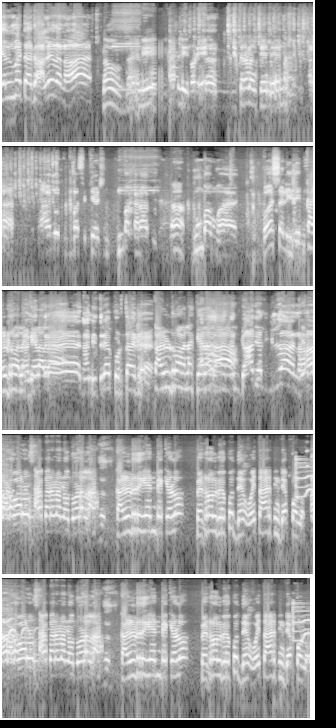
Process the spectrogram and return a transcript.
ಹೆಲ್ಮೆಟ್ ಅದು ಅಲ್ಲೇದಾನ ನಾವು ಇಲ್ಲಿ ಇಲ್ಲಿ ನೋಡಿ ಈ ತರ ನಂಗೆ ಚೇಂಜ್ ಅದು ತುಂಬಾ ಸಿಚುವೇಶನ್ ತುಂಬಾ ಖರಾಬ್ ಇದೆ. ತುಂಬಾ ವರ್ಸ್ ಅಲ್ಲಿ ಇದೀನಿ. ಅವೆಲ್ಲ ಕೇಳಲ್ಲ. ನಾನು ಇದ್ರೆ ಕೊಡ್ತಾ ಇದ್ದೆ. ಕಳ್ಳರು ಅವೆಲ್ಲ ಕೇಳಲ್ಲ. ಗಾಡಿಯಲ್ಲಿ ಇಲ್ಲ ಅಣ್ಣ. ಬಡವರ ಸಾಕಾರಣ ನಾವು ನೋಡಲ್ಲ. ಏನ್ ಬೇಕು ಹೇಳು ಪೆಟ್ರೋಲ್ ಬೇಕು ದೇ ಹೋಯ್ತಾ ಇರ್ತೀನಿ ತೆಪ್ಕೊಂಡು. ಬಡವರ ಸಾಕಾರಣ ನಾವು ನೋಡಲ್ಲ. ಕಳ್ರಿಗೇನ್ ಏನ್ ಬೇಕು ಹೇಳು ಪೆಟ್ರೋಲ್ ಬೇಕು ದೇ ಹೋಯ್ತಾ ಇರ್ತೀನಿ ತೆಪ್ಕೊಂಡು.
